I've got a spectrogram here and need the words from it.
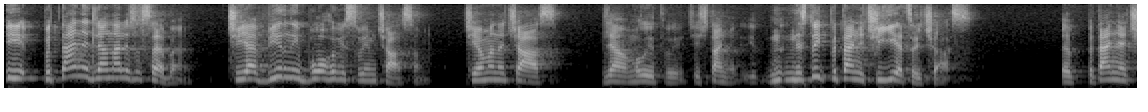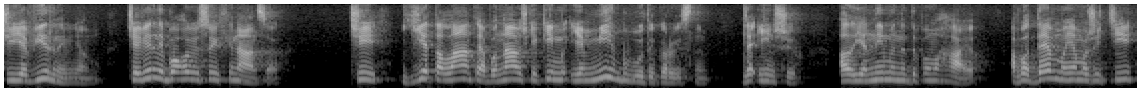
І питання для аналізу себе: чи я вірний Богові своїм часом? Чи є в мене час для молитви чи читання? Не стоїть питання, чи є цей час. Е, Питання, чи я вірний в ньому, чи я вірний Богові в своїх фінансах, чи є таланти або навички, яким я міг би бути корисним для інших, але я ними не допомагаю. Або де в моєму житті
